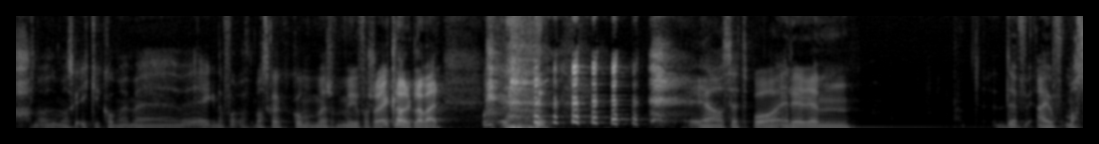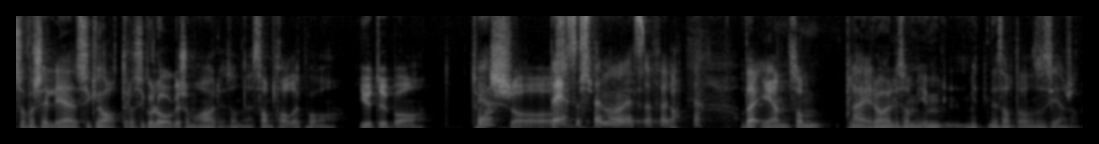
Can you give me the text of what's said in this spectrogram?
ah, Man skal ikke komme med egne for, Man skal ikke komme med så mye forslag. Jeg klarer ikke å la være. jeg har sett på Eller um, Det er jo masse forskjellige psykiatere og psykologer som har sånne samtaler på YouTube og Twitch. Og, Det er så spennende. Så for, Ja. ja. og det er en som pleier å liksom i midten i samtalen så sier han sånn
